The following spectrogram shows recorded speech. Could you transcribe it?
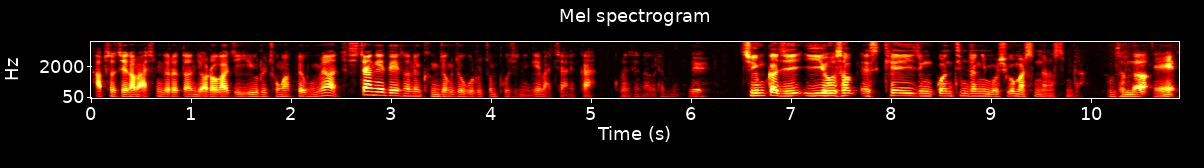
앞서 제가 말씀드렸던 여러 가지 이유를 종합해 보면 시장에 대해서는 긍정적으로 좀 보시는 게 맞지 않을까 그런 생각을 해봅니다. 예. 지금까지 이효석 SK증권 팀장님 모시고 말씀 나눴습니다. 감사합니다. 네.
